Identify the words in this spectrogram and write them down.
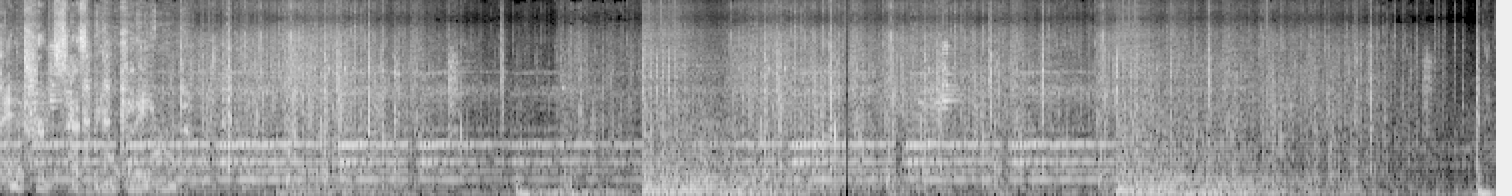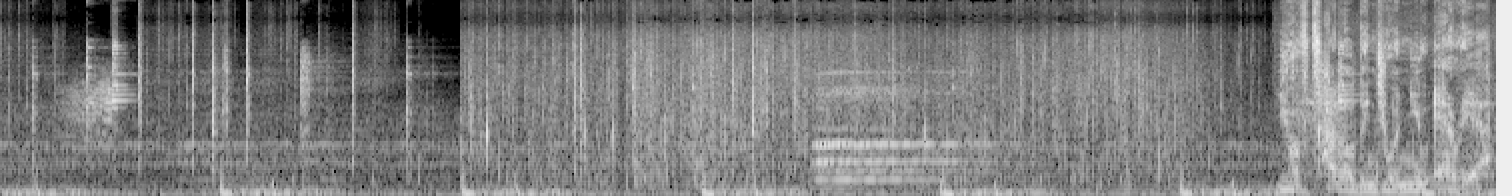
entrance has been claimed. You have tunneled into a new area.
